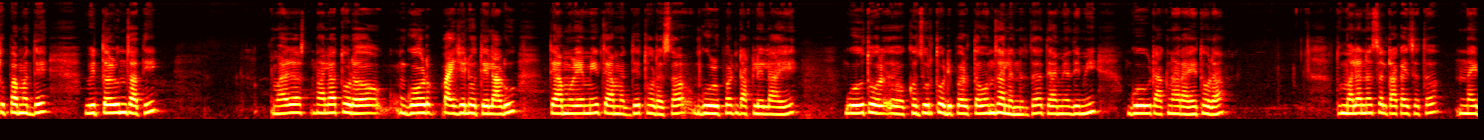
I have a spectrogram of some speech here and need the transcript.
तुपामध्ये वितळून जाते. माझ्या मला थोडं गोड पाहिजे होते लाडू. त्यामुळे मी त्यामध्ये थोडासा गूळ पण टाकलेला आहे. गूळ थो खजूर थोडी परतवून झाल्यानंतर त्यामध्ये मी गूळ टाकणार आहे थोडा. तुम्हाला नसेल टाकायचं तर नाही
